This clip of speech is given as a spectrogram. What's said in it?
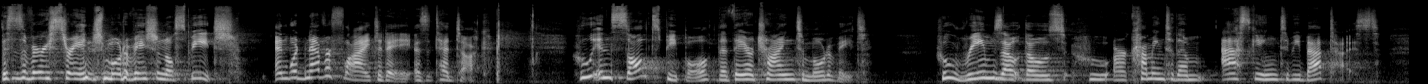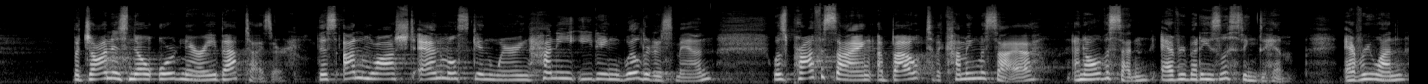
This is a very strange motivational speech and would never fly today as a TED Talk. Who insults people that they are trying to motivate? Who reams out those who are coming to them asking to be baptized? But John is no ordinary baptizer. This unwashed, animal skin wearing, honey eating wilderness man was prophesying about the coming Messiah, and all of a sudden, everybody's listening to him. Everyone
